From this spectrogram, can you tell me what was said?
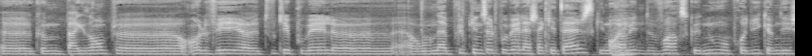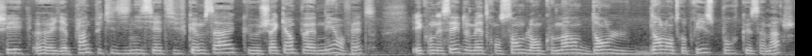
Euh, comme par exemple euh, enlever euh, toutes les poubelles. on n'a plus qu'une seule poubelle à chaque étage, ce qui nous Ouais. permet de voir ce que nous on produit comme déchets. Il y a plein de petites initiatives comme ça que chacun peut amener en fait, et qu'on essaye de mettre ensemble en commun dans l'entreprise pour que ça marche.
